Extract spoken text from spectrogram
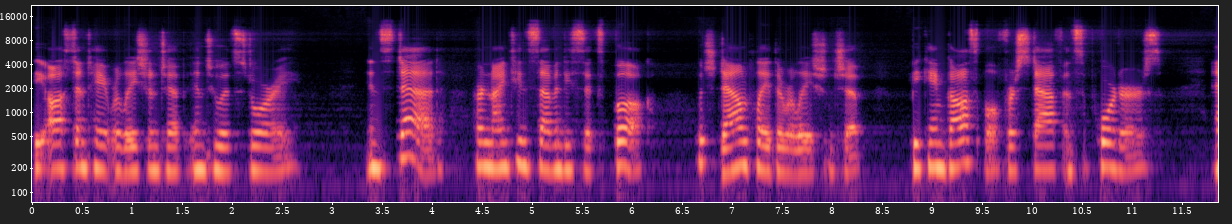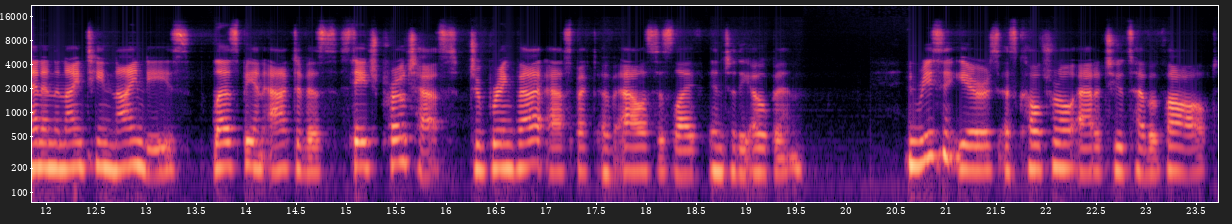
the Austen Tate relationship into its story. Instead, her 1976 book, which downplayed the relationship, became gospel for staff and supporters, and in the 1990s, lesbian activists staged protests to bring that aspect of Alice's life into the open. In recent years, as cultural attitudes have evolved,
